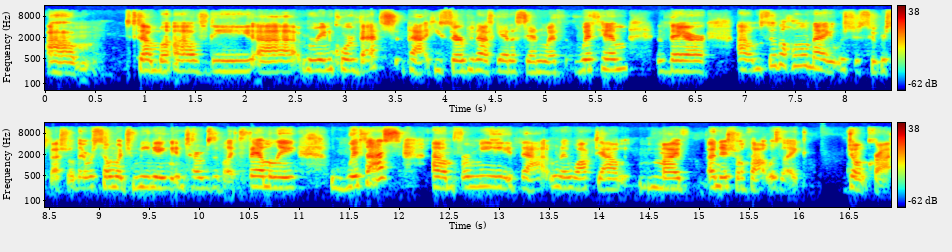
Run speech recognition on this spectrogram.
um, some of the uh, Marine Corps vets that he served in Afghanistan with with him there. Um, so the whole night was just super special. There was so much meaning in terms of like family with us. Um, for me, that when I walked out, my initial thought was like, "Don't cry."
